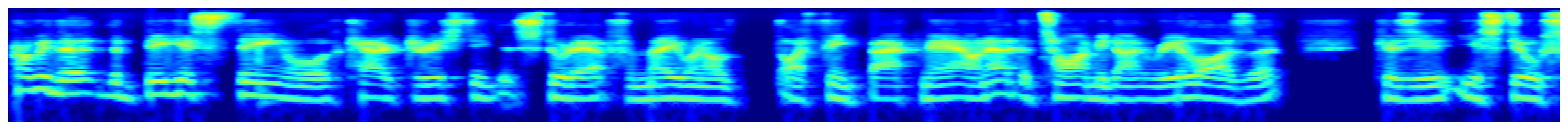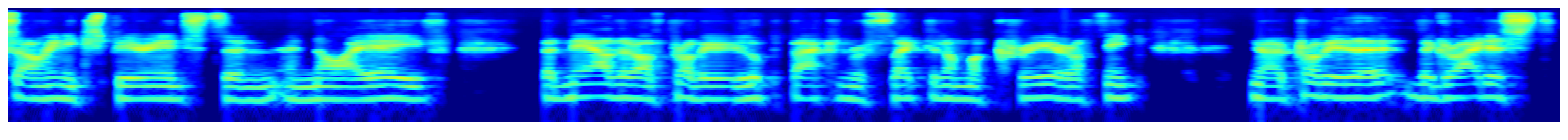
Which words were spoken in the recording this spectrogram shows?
probably the, the biggest thing or characteristic that stood out for me when I, I think back now, and at the time you don't realise it because you, you're still so inexperienced and, and naive. But now that I've probably looked back and reflected on my career, I think you know probably the, the greatest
